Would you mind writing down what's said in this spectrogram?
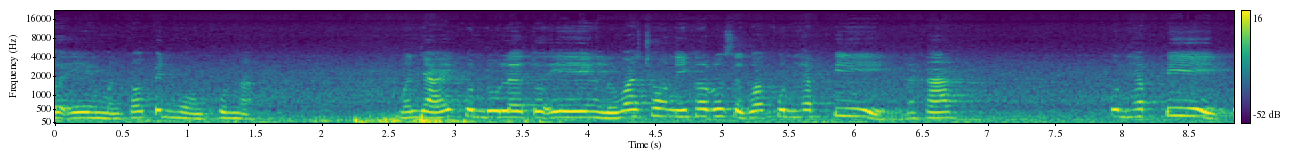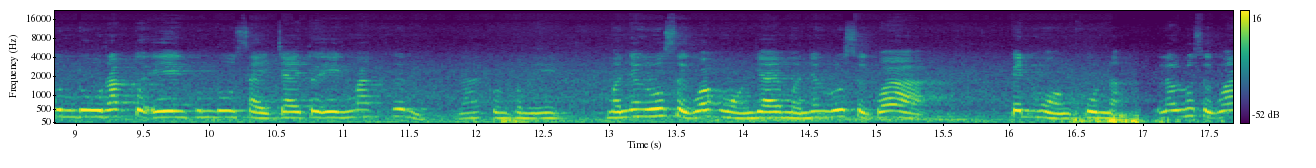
ตัวเอง เหมือนเขาเป็นห่วงคุณอะ่ะเหมือนอยากให้คุณดูแลตัวเอง หรือว่าช่วงนี้เขารู้สึกว่าคุณแฮปปี้นะคะ คุณแฮปปี้คุณดูรักตัวเอง คุณดูใส่ใจตัวเองมากขึ้นนะคนคนนี้เหมือนยังรู้สึกว่าห่วงใยเหมือนยังรู้สึกว่าเป็นห่วงคุณอะ่ะ แล้วรู้สึกว่า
